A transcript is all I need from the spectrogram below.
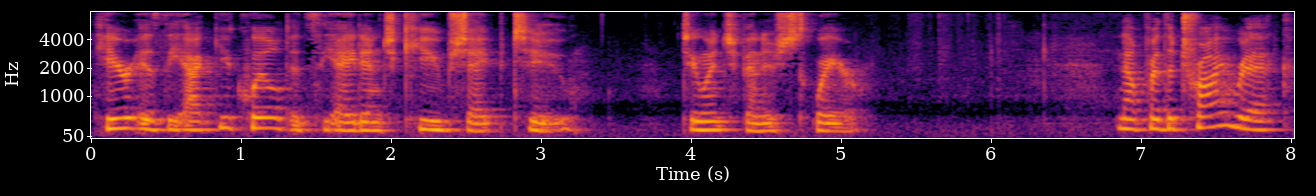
Here is the AccuQuilt, it's the 8 inch Qube shape 2, 2 inch finished square. Now for the Tri-Rec,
